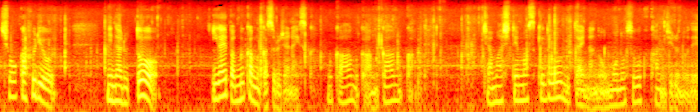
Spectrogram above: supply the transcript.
消化不良になると胃がやっぱムカムカするじゃないですか。ムカムカムカムカみたいな邪魔してますけどみたいなのをものすごく感じるので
